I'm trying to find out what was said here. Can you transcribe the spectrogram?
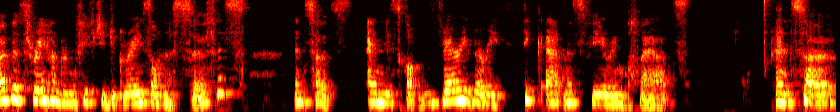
over 350 degrees on the surface. And so it's, and it's got very, very thick atmosphere and clouds. And so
